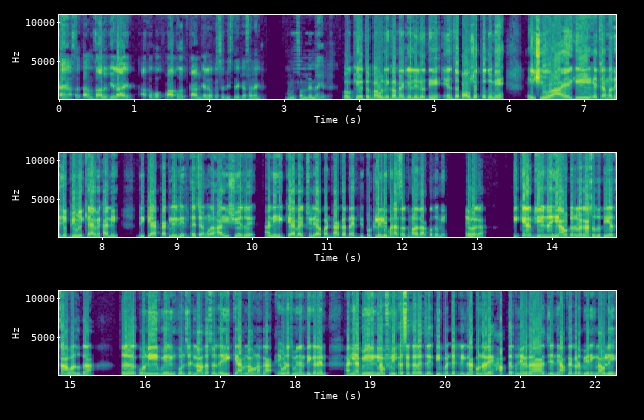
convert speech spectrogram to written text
असं काम चालू केलं आहे. आता बघ पाहतो काम केलं कसं दिसतंय कसं नाही. म्हणून समजेल ओके तर भाऊनी कमेंट केलेली होती. यांचं पाहू शकता तुम्ही. इश्यू हा आहे की याच्यामध्ये जी पिवळी कॅब आहे खाली ती कॅब टाकलेली आहे. त्याच्यामुळे हा इश्यू येतोय. आणि ही कॅब ऍक्च्युली आपण टाकत नाही. ती तुटलेली पण असं तुम्हाला दाखवतो मी. हे बघा. ती कॅब जी आहे ना ही आउटरला घासत होती याचा आवाज होता. तर कोणी बेरिंग कोण सेट लावत असेल तर ही कॅब लावू नका. एवढंच विनंती करेल. आणि या बेरिंगला फ्री कसं करायचं ती पण टेक्निक दाखवणार आहे. हप्त्यातून एकदा ज्यांनी आपल्याकडे बेरिंग लावली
